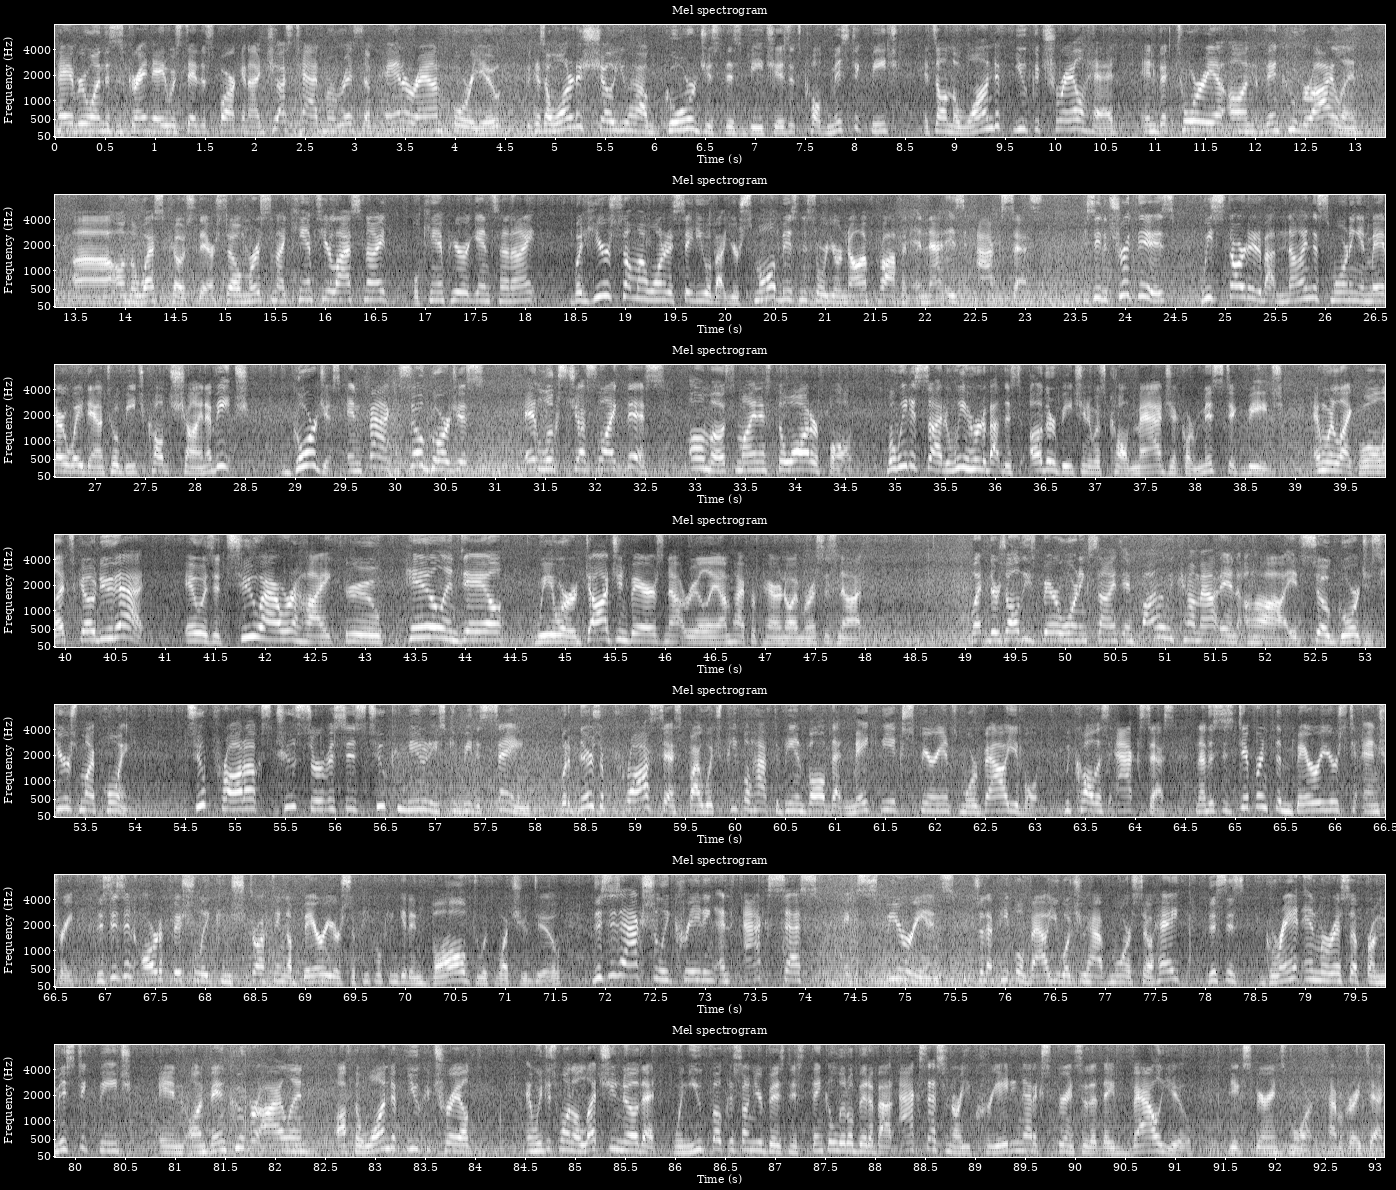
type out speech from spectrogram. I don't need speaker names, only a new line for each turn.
Hey everyone, this is Grant Nade with of the Spark, and I just had Marissa pan around for you because I wanted to show you how gorgeous this beach is. It's called Mystic Beach. It's on the Juan de Fuca Trailhead in Victoria on Vancouver Island uh, on the west coast there. So Marissa and I camped here last night. We'll camp here again tonight. But here's something I wanted to say to you about your small business or your nonprofit, and that is access. You see, the truth is, we started about 9 this morning and made our way down to a beach called China Beach. Gorgeous. In fact, so gorgeous, it looks just like this, almost minus the waterfall. But we decided, we heard about this other beach and it was called Magic or Mystic Beach. And we're like, well, let's go do that. It was a two hour hike through hill and dale. We were dodging bears, not really. I'm hyper paranoid, Marissa's not. But there's all these bear warning signs. And finally we come out and ah, it's so gorgeous. Here's my point two products, two services, two communities could be the same, but if there's a process by which people have to be involved that make the experience more valuable, we call this access. Now this is different than barriers to entry. This isn't artificially constructing a barrier so people can get involved with what you do. This is actually creating an access experience so that people value what you have more. So hey, this is Grant and Marissa from Mystic Beach in on Vancouver Island off the Juan de Fuca Trail and we just want to let you know that when you focus on your business, think a little bit about access and are you creating that experience so that they value the experience more. Have a great day.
